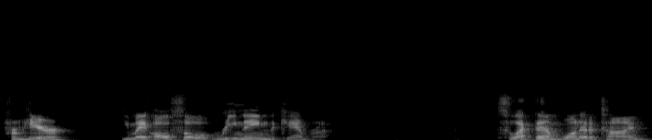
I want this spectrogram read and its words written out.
From here, you may also rename the camera. Select them one at a time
